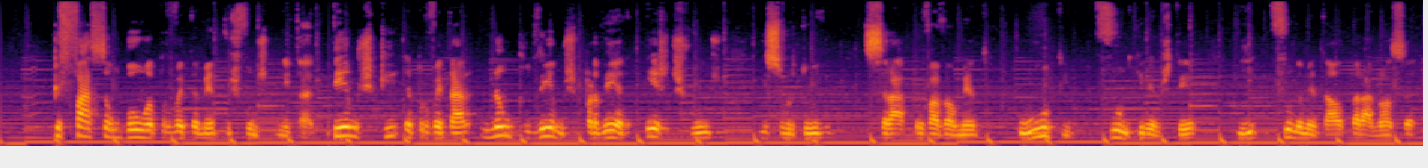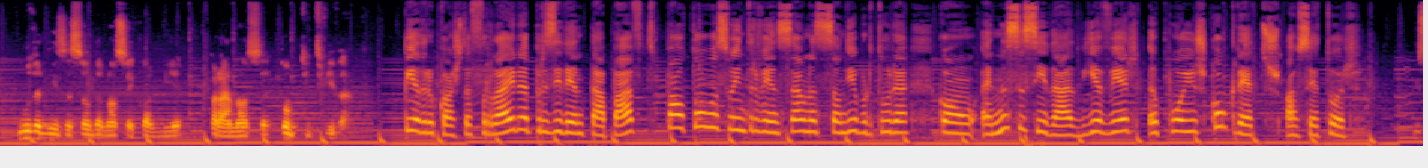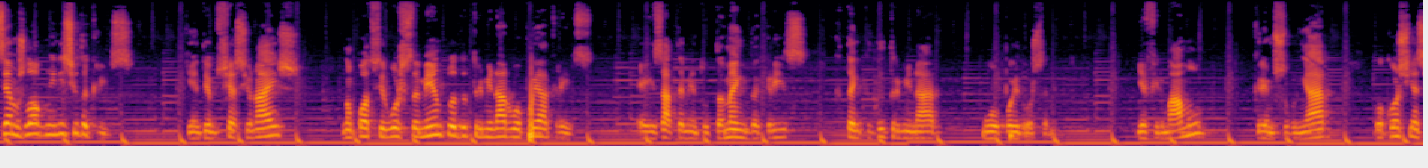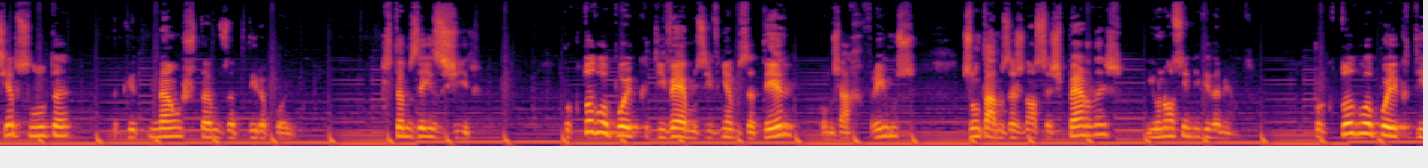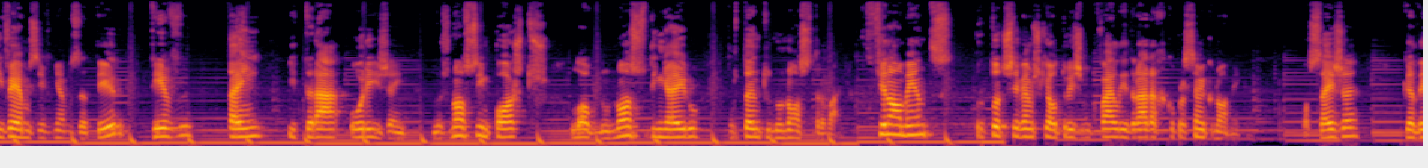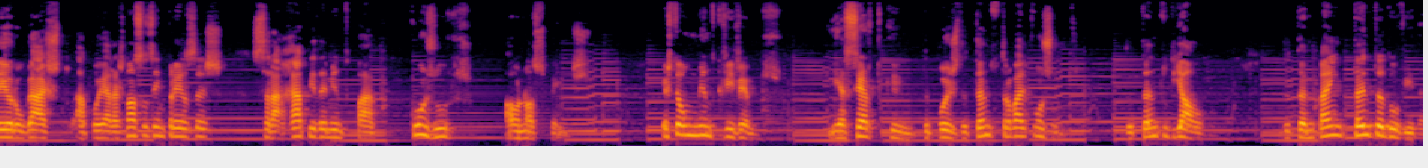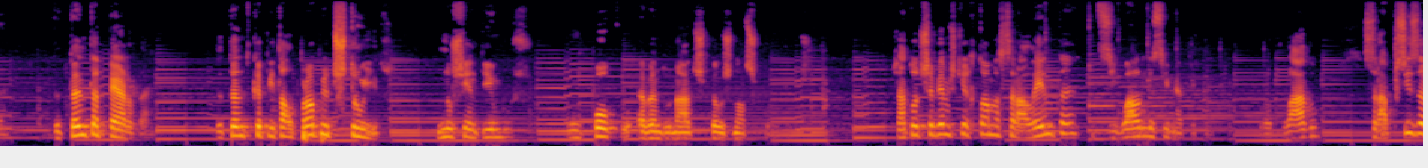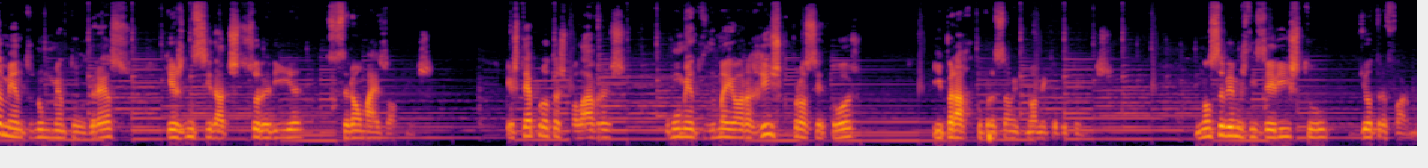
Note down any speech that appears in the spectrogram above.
que faça um bom aproveitamento dos fundos comunitários. Temos que aproveitar, não podemos perder estes fundos e, sobretudo, será provavelmente o último fundo que iremos ter e fundamental para a nossa modernização da nossa economia, para a nossa competitividade. Pedro Costa Ferreira, presidente da APAVT, pautou a sua intervenção na sessão de abertura com a necessidade de haver apoios concretos ao setor. Dissemos logo no início da crise que, em tempos excepcionais, não pode ser o orçamento a determinar o apoio à crise. É exatamente o tamanho da crise que tem que determinar o apoio do orçamento. E afirmámo-lo, queremos sublinhar, com a consciência absoluta de que não estamos a pedir apoio. Estamos a exigir. Porque todo o apoio que tivemos e vinhamos a ter, como já referimos, juntámos as nossas perdas e o nosso endividamento. Porque todo o apoio que tivemos e vinhamos a ter, teve, tem e terá origem nos nossos impostos, logo no nosso dinheiro, portanto, no nosso trabalho. Finalmente, porque todos sabemos que é o turismo que vai liderar a recuperação económica. Ou seja, cada euro gasto a apoiar as nossas empresas será rapidamente pago com juros ao nosso país. Este é o momento que vivemos e é certo que, depois de tanto trabalho conjunto, de tanto diálogo, de também tanta dúvida, de tanta perda, de tanto capital próprio destruído, nos sentimos um pouco abandonados pelos nossos políticos. Já todos sabemos que a retoma será lenta, desigual e assimétrica. Por outro lado, será precisamente no momento do regresso que as necessidades de tesouraria serão mais óbvias. Este é, por outras palavras, o momento de maior risco para o setor e para a recuperação económica do país. Não sabemos dizer isto de outra forma.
